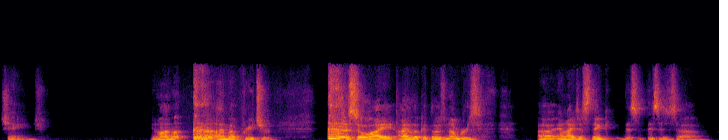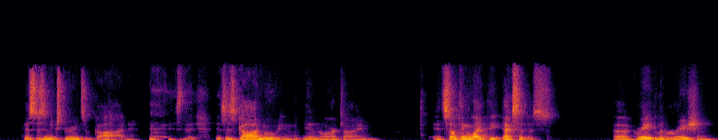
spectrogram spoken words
change. You know, I'm a I'm a preacher, so I I look at those numbers, uh, and I just think this this is uh, this is an experience of God. this is God moving in our time. It's something like the Exodus, uh, great liberation,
